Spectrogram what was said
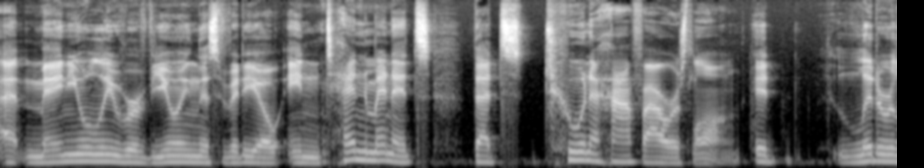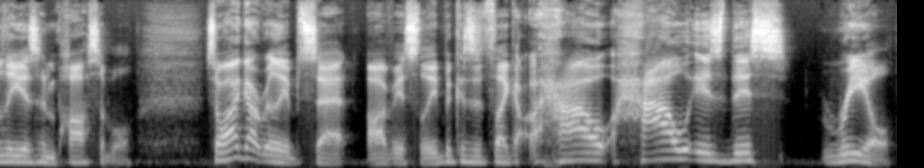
At manually reviewing this video in 10 minutes that's two and a half hours long. It literally is impossible. So I got really upset, obviously, because it's like, how how is this real?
